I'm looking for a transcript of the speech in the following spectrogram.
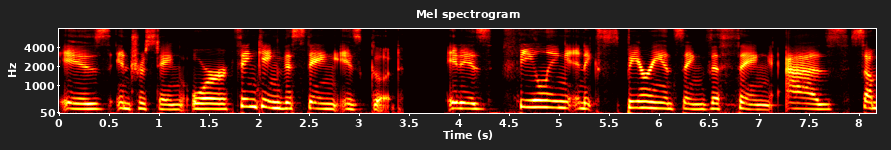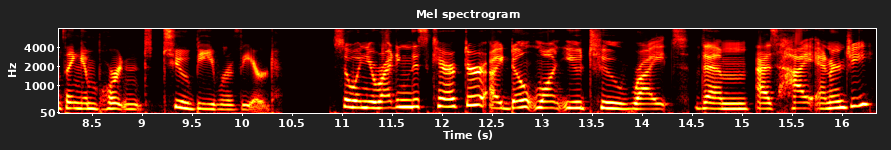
is interesting or thinking this thing is good. It is feeling and experiencing the thing as something important to be revered. So when you're writing this character, I don't want you to write them as high energy.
